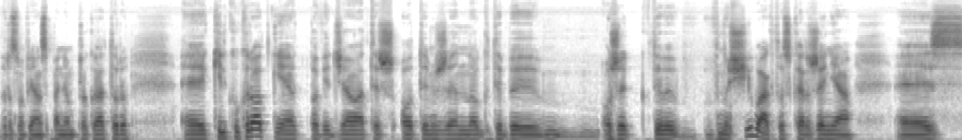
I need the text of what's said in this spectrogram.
rozmawiałam z panią prokurator e, kilkukrotnie. Powiedziała też o tym, że no, gdyby, orze, gdyby wnosiła akt oskarżenia e, z,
